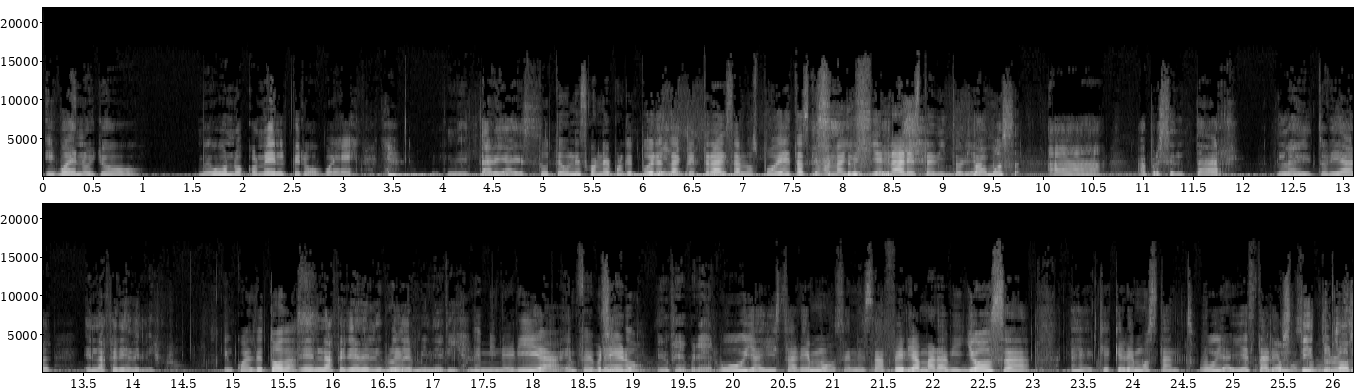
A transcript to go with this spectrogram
Y bueno, yo me uno con él, pero bueno, ya mi tarea es... Tú te unes con él porque tú eres la que traes a los poetas que van a llenar esta editorial. Vamos a, presentar la editorial en la Feria del Libro. ¿En cuál de todas? En la Feria del Libro de, Minería. De Minería, en febrero. en febrero. Uy, ahí estaremos, en esa feria maravillosa eh, que queremos tanto. Uy, ahí estaremos. Los títulos,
